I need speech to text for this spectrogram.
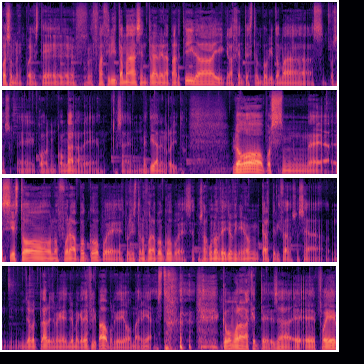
pues hombre, pues te facilita más entrar en la partida y que la gente esté un poquito más, pues eso, eh, con, con ganas de, o sea, metida en el rollito. Luego, pues, eh, si esto no fuera poco, pues, pues si esto no fuera poco, pues, pues algunos de ellos vinieron caracterizados. O sea, yo, claro, yo me, yo me quedé flipado porque digo, madre mía, esto, cómo mola la gente. O sea, eh, eh, fue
